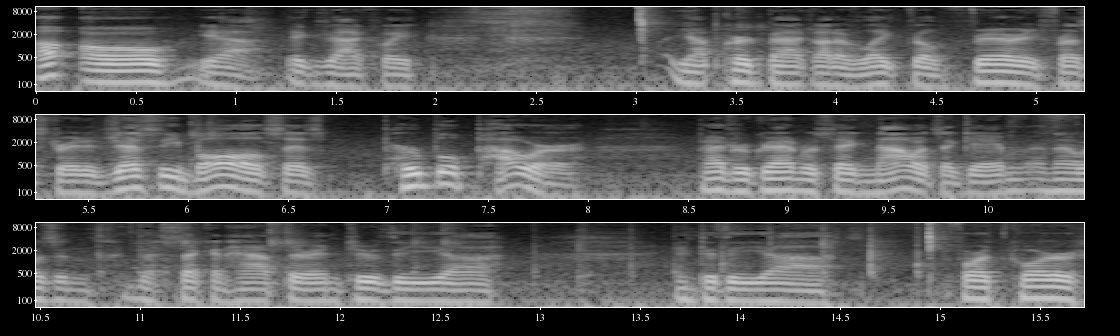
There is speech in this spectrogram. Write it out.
Uh oh. Yeah, exactly. Yep, Kurt back out of Lakeville. Very frustrated. Jesse Ball says, Purple Power. Patrick Grant was saying now it's a game, and that was in the second half. They're into the uh, into the uh, fourth quarter.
